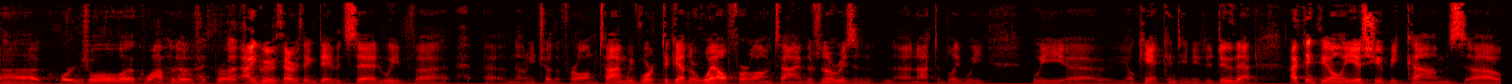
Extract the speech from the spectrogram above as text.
uh, cordial, uh, cooperative No, approach? I, I agree with everything David said. We've uh, uh, known each other for a long time. We've worked together well for a long time. There's no reason uh, not to believe we we uh, you know can't continue to do that. I think the only issue becomes uh,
